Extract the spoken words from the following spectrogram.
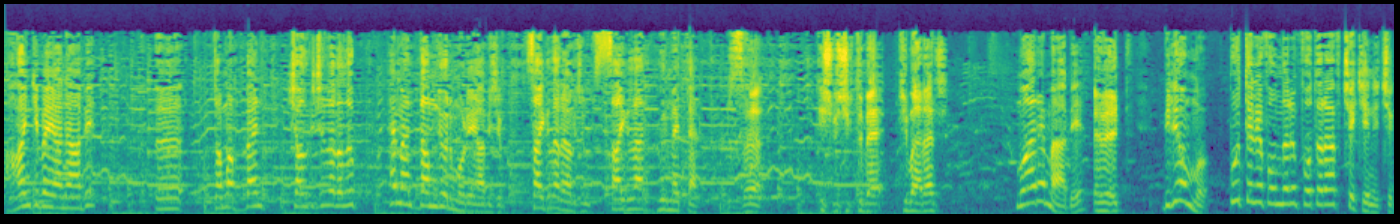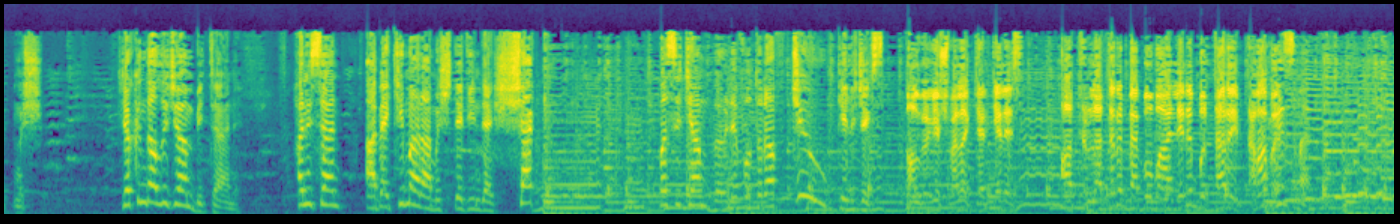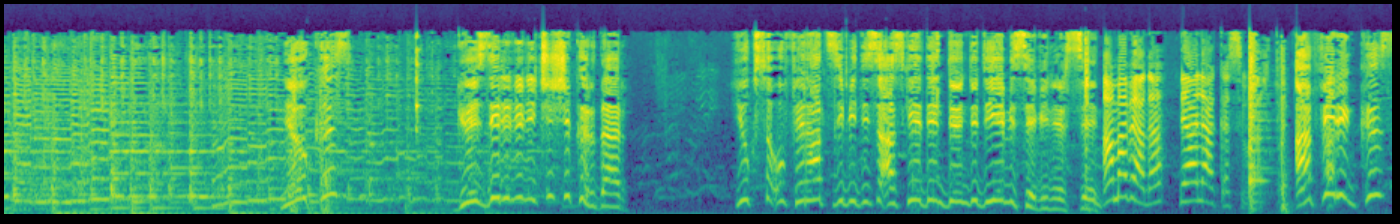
Hangi beyan abi? Ee, tamam ben çalgıcılar alıp hemen damlıyorum oraya abicim. Saygılar abicim saygılar hürmetler. Rıza, iş mi çıktı be? Kim arar? Muharrem abi Evet. Biliyor musun? Bu telefonların fotoğraf çekeni çıkmış. Yakında alacağım bir tane. Hani sen abe kim aramış dediğinde şak basacağım böyle fotoğraf çiu geleceksin. Dalga geçme lan kerkenes. Hatırlatırım ben bu mahallenin mıhtarıyım tamam mı? Kızma. Ne o kız? Gözlerinin içi şıkırdar. Yoksa o Ferhat zibidisi askerden döndü diye mi sevinirsin? Ama be ana ne alakası var? Aferin kız.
